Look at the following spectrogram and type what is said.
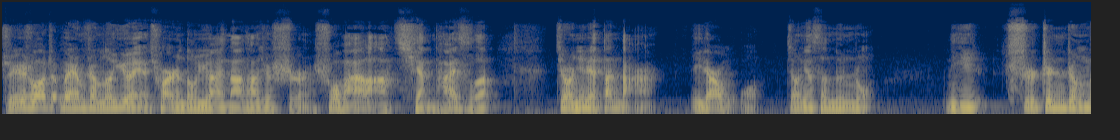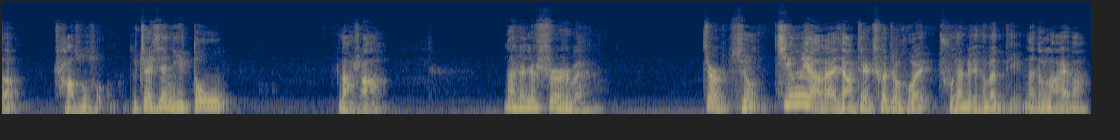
至于说这为什么这么多越野圈人都愿意拿它去试，说白了啊，潜台词就是您这单档一点五，将近三吨重，你是真正的差速锁吗？就这些你都那啥，那咱就试试呗，就是从经验来讲，这车就会出现这些问题，那就来吧。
